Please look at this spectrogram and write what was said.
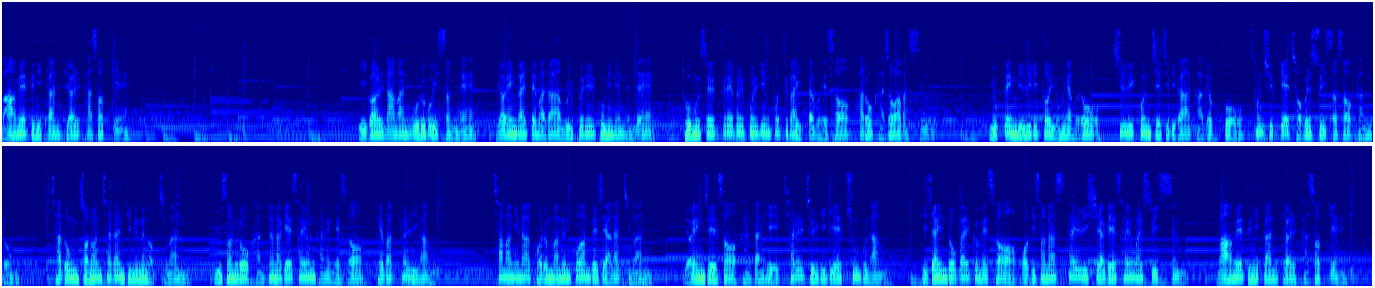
마음에 드니깐 별 5개. 이걸 나만 모르고 있었네. 여행 갈 때마다 물 끓일 고민했는데 도무스 트래블 폴딩 포트가 있다고 해서 바로 가져와 봤음. 600ml 용량으로 실리콘 재질이라 가볍고 손쉽게 접을 수 있어서 감동. 자동 전원 차단 기능은 없지만 유선으로 간편하게 사용 가능해서 대박 편리함. 차망이나 걸음망은 포함되지 않았지만 여행지에서 간단히 차를 즐기기에 충분함. 디자인도 깔끔해서 어디서나 스타일리시하게 사용할 수 있음. 마음에 드니깐 별 5개.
